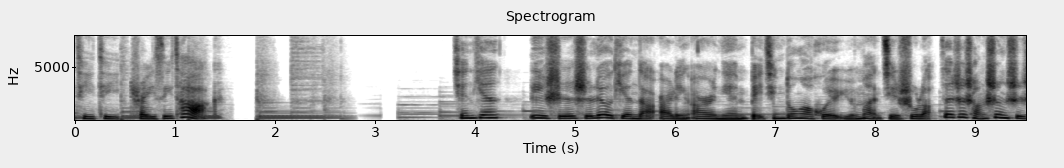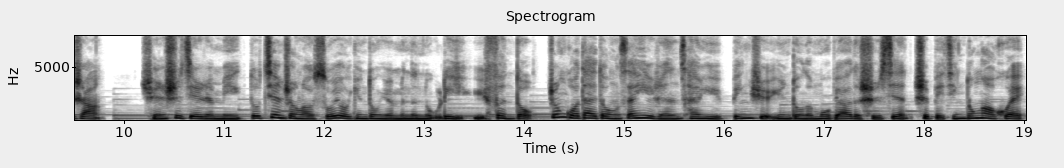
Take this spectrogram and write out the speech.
TT Tracy talk. 前天。历时十六天的二零二二年北京冬奥会圆满结束了。在这场盛事上，全世界人民都见证了所有运动员们的努力与奋斗。中国带动三亿人参与冰雪运动的目标的实现，是北京冬奥会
